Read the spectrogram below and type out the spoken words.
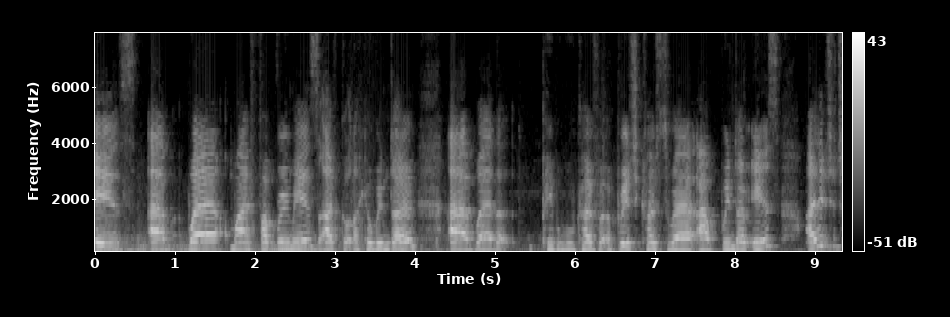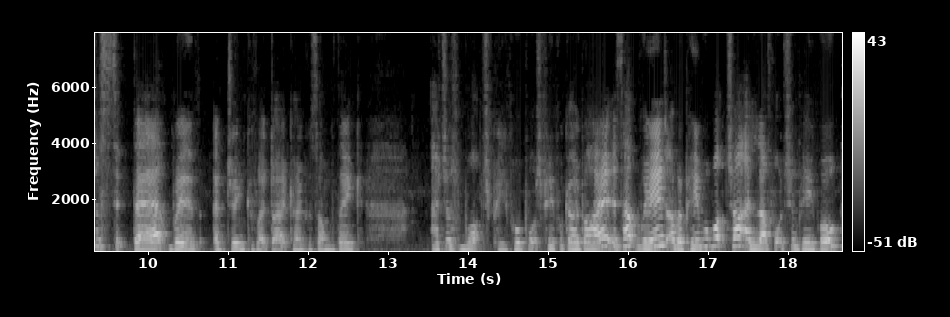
is um, where my front room is, I've got like a window uh, where the people walk over a bridge close to where our window is. I literally just sit there with a drink of like Diet Coke or something. I just watch people, watch people go by. Is that weird? I'm a people watcher. I love watching people.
